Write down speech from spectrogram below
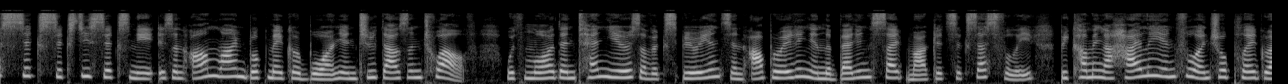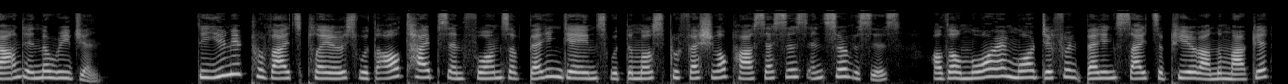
S666me is an online bookmaker born in 2012, with more than 10 years of experience in operating in the betting site market successfully, becoming a highly influential playground in the region. The unit provides players with all types and forms of betting games with the most professional processes and services, Although more and more different betting sites appear on the market,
